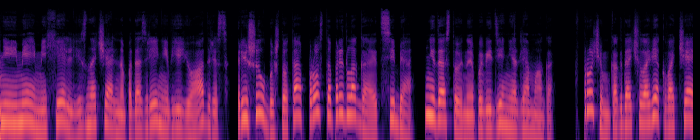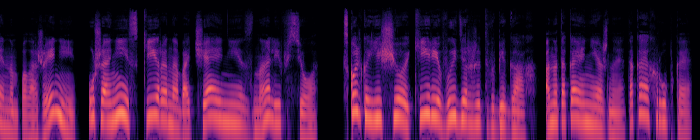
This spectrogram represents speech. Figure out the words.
Не имея Михель изначально подозрений в ее адрес, решил бы, что та просто предлагает себя, недостойное поведение для мага. Впрочем, когда человек в отчаянном положении, уж они с Киран об отчаянии знали все. Сколько еще Кири выдержит в бегах? Она такая нежная, такая хрупкая.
